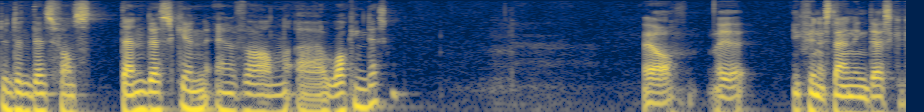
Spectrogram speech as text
de tendens van standdesken en van eh walkingdesken? Ja, eh, ik vind een standing desk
